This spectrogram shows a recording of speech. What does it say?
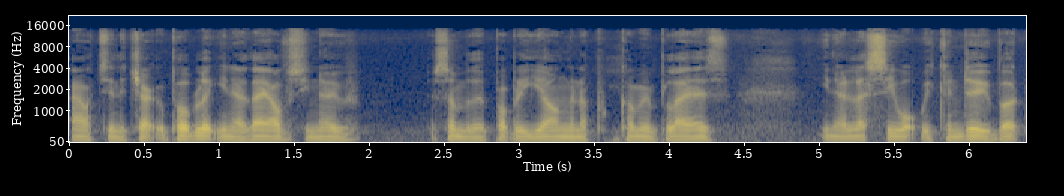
out in the Czech Republic. You know, they obviously know some of the probably young and up and coming players. You know, let's see what we can do. But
